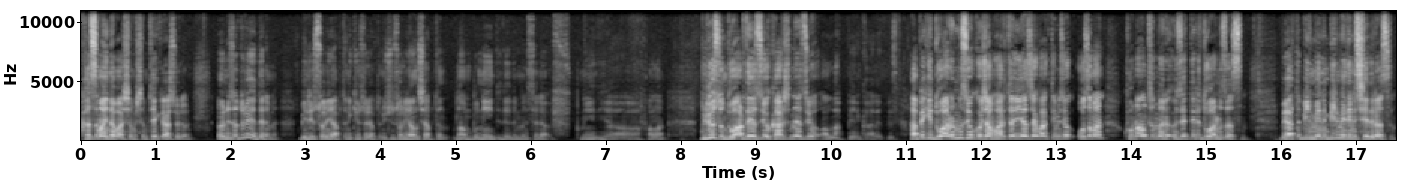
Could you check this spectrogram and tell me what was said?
Kasım ayında başlamıştım. Tekrar söylüyorum. Önünüze duruyor ya deneme. Birinci soru yaptın, ikinci soru yaptın, üçüncü soru yanlış yaptın. Lan bu neydi dedim mesela. Üf, bu neydi ya falan. Biliyorsun duvarda yazıyor, karşında yazıyor. Allah beni kahretmesin. Ha peki duvarımız yok hocam. Haritayı yazacak vaktimiz yok. O zaman konu altınları, özetleri duvarınıza asın. Veyahut da bilmenin bilmediğiniz şeyleri asın.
